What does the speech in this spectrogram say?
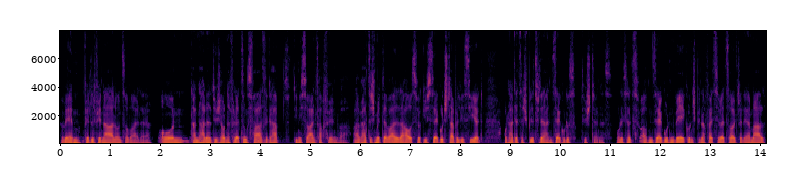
WM-Viertelfinale und so weiter. Und dann hat er natürlich auch eine Verletzungsphase gehabt, die nicht so einfach für ihn war. Aber er hat sich mittlerweile daraus wirklich sehr gut stabilisiert und hat jetzt, er spielt wieder ein sehr gutes Tischtennis und ist jetzt auf einem sehr guten Weg. Und ich bin auch fest überzeugt, wenn er mal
